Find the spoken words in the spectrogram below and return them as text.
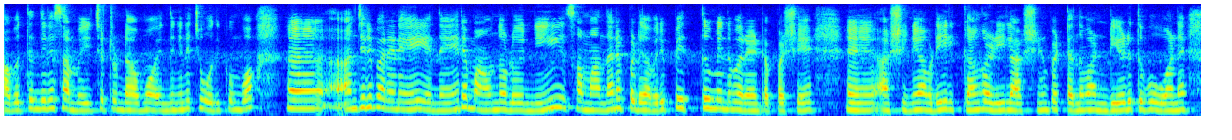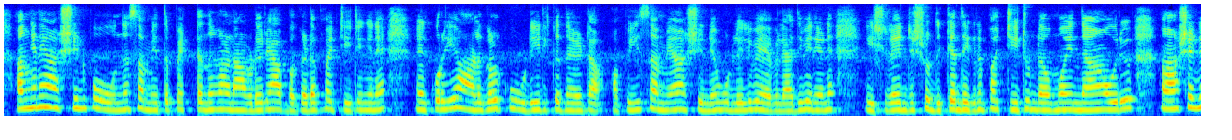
ആപത്ത് എന്തെങ്കിലും സംഭവിച്ചിട്ടുണ്ടാകുമോ എന്നിങ്ങനെ ചോദിക്കുമ്പോൾ അഞ്ജലി പറയണേ ഏ നേരമാവുന്നുള്ളൂ നീ സമാധാനപ്പെടുക. അവരിപ്പോൾ എത്തും എന്ന് പറയട്ടോ പക്ഷേ അശ്വിന് അവിടെ ഇരിക്കാൻ കഴിയില്ല. അശ്വിൻ പെട്ടെന്ന് വണ്ടിയെടുത്ത് പോവാണ്. അങ്ങനെ അശ്വിൻ പോകുന്ന സമയത്ത് പെട്ടെന്ന് കാണാം. അവിടെ ഒരു അപകടം പറ്റിയിട്ട് ഇങ്ങനെ കുറേ ആളുകൾ കൂടിയിരിക്കുന്നത് കേട്ടോ. അപ്പോൾ ഈ സമയം അശ്വിന്റെ ഉള്ളിൽ വേവലാതി വരികയാണ്. ഈശ്വര എന്റെ ശ്രുതിക്ക് എന്തെങ്കിലും പറ്റിയിട്ടുണ്ടാകുമോ എന്ന ആ ഒരു ആശങ്ക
